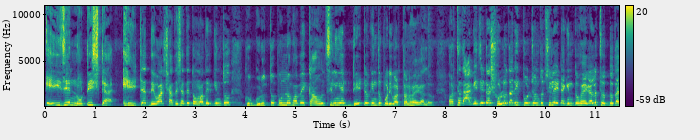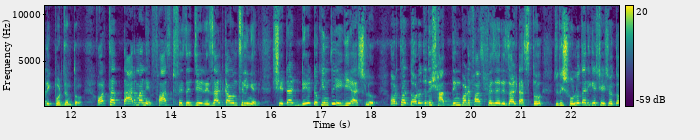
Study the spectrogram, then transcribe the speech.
এই যে নোটিশটা এইটা দেওয়ার সাথে সাথে তোমাদের কিন্তু খুব গুরুত্বপূর্ণভাবে কাউন্সিলিংয়ের ডেটও কিন্তু পরিবর্তন হয়ে গেল। অর্থাৎ আগে যেটা ষোলো তারিখ পর্যন্ত ছিল, এটা কিন্তু হয়ে গেল চোদ্দ তারিখ পর্যন্ত। অর্থাৎ তার মানে ফার্স্ট ফেজের যে রেজাল্ট কাউন্সিলিংয়ের সেটার ডেটও কিন্তু এগিয়ে আসলো। অর্থাৎ ধরো যদি সাত দিন পরে ফার্স্ট ফেজের রেজাল্ট আসতো, যদি ষোলো তারিখে শেষ হতো,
